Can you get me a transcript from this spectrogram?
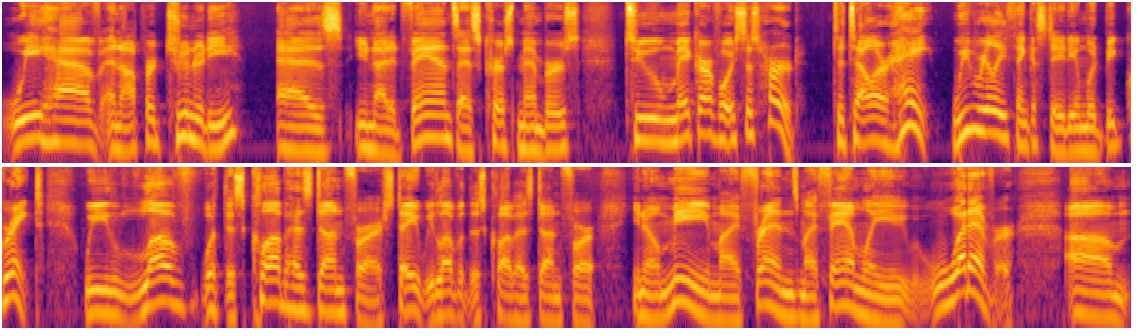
we have an opportunity as United fans, as Curse members, to make our voices heard. To tell her, hey, we really think a stadium would be great. We love what this club has done for our state. We love what this club has done for, you know, me, my friends, my family, whatever. Um,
